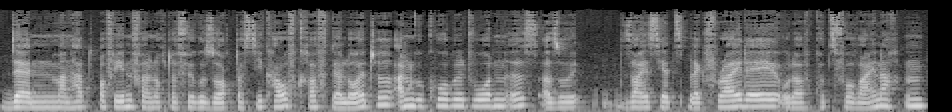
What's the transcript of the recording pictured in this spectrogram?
Denn man hat auf jeden Fall noch dafür gesorgt, dass die Kaufkraft der Leute angekurbelt worden ist. Also sei es jetzt Black Friday oder kurz vor Weihnachten,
